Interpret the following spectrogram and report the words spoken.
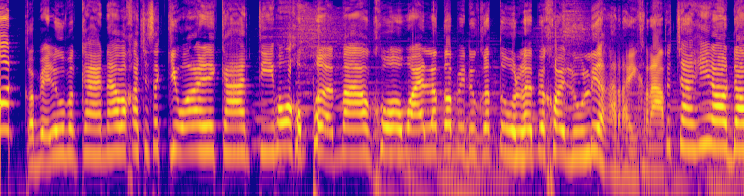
อดก็ไม่รู้เหมือนกันนะว่าเขาจะสกิลอะไรในการตีเพราะว่าผมเปิดมาโคไว้แล้วก็ไปดูการ์ตูนเลยไม่ค่อยรู้เรื่องอะไรครับแต่จากที่เราเดา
